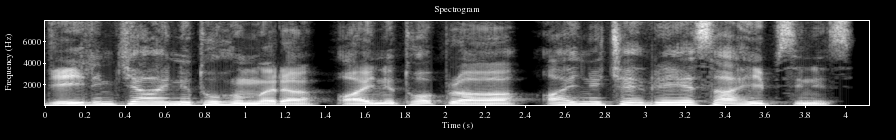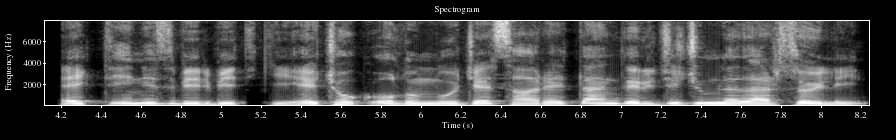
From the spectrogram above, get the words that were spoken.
Diyelim ki aynı tohumlara, aynı toprağa, aynı çevreye sahipsiniz. Ektiğiniz bir bitkiye çok olumlu, cesaretlendirici cümleler söyleyin.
